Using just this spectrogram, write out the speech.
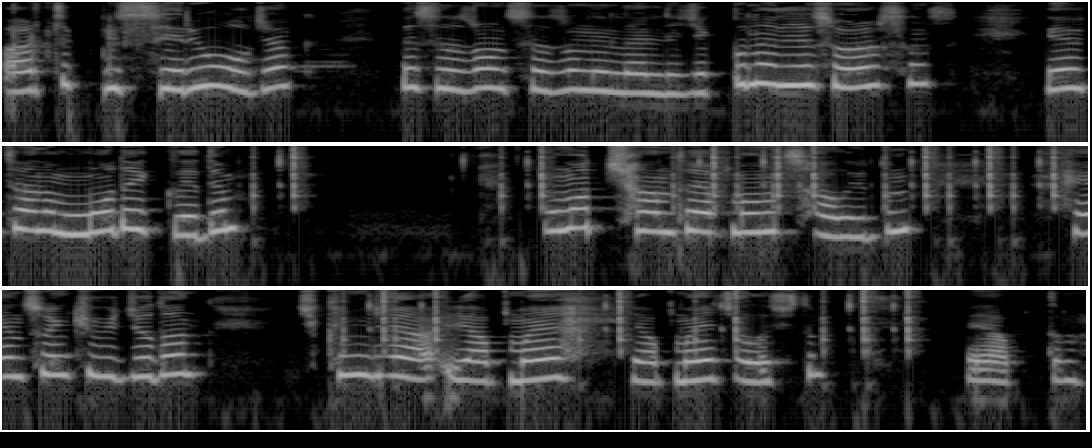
artık bir seri olacak ve sezon sezon ilerleyecek. Bu ne diye sorarsanız ya bir tane mod ekledim. Bu mod çanta yapmamı sağlıyordu. En sonki videodan çıkınca yapmaya yapmaya çalıştım ve yaptım.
